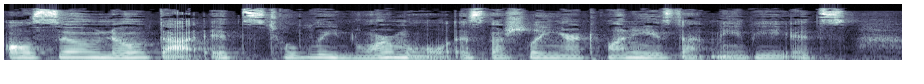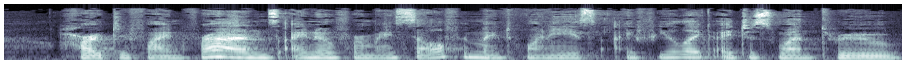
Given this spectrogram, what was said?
Also, note that it's totally normal, especially in your 20s, that maybe it's hard to find friends. I know for myself in my 20s, I feel like I just went through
